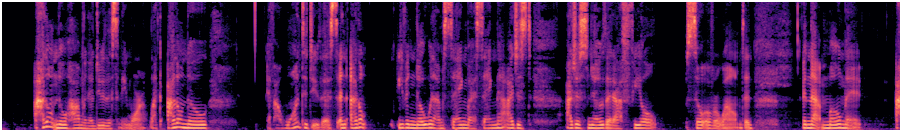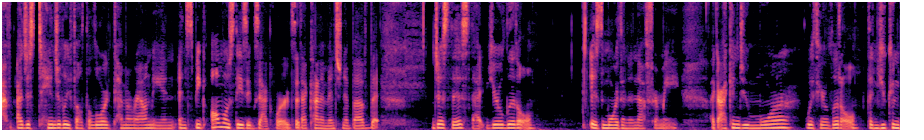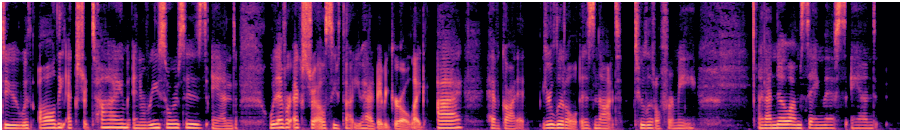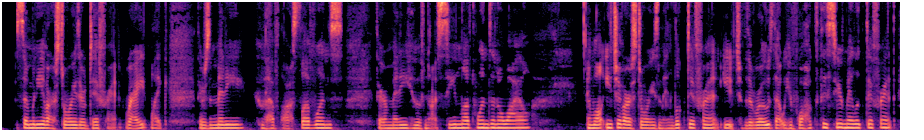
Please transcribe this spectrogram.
I don't know how I'm going to do this anymore. Like, I don't know if I want to do this. And I don't even know what I'm saying by saying that. I just, I just know that I feel so overwhelmed. And in that moment, I, just tangibly felt the Lord come around me and, and speak almost these exact words that I kind of mentioned above, but just this that your little is more than enough for me. Like I can do more with your little than you can do with all the extra time and resources and whatever extra else you thought you had, baby girl. Like I have got it. Your little is not too little for me. And I know I'm saying this and so many of our stories are different, right? Like there's many who have lost loved ones. There are many who have not seen loved ones in a while. And while each of our stories may look different, each of the roads that we've walked this year may look different,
